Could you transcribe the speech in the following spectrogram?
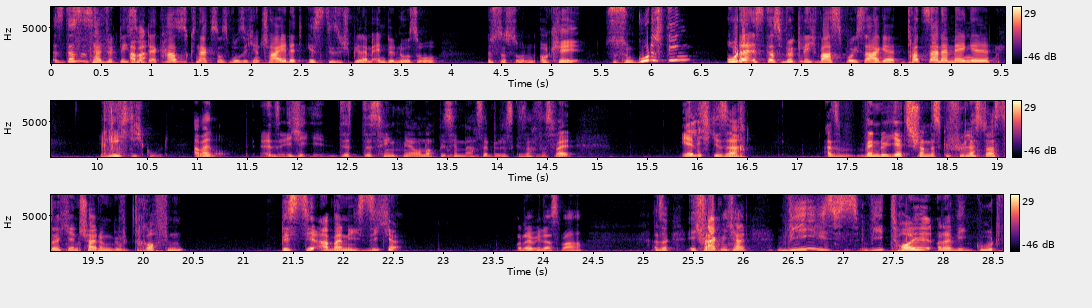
also das ist halt wirklich Aber so der Kasus Knaxus, wo sich entscheidet, ist dieses Spiel am Ende nur so, ist das so ein, okay. ist das so ein gutes Ding? Oder ist das wirklich was, wo ich sage, trotz seiner Mängel, richtig gut? Aber, also ich, das, das hängt mir auch noch ein bisschen nach, seit du das gesagt hast, weil, ehrlich gesagt, also wenn du jetzt schon das Gefühl hast, du hast solche Entscheidungen getroffen, bist dir aber nicht sicher. Oder wie das war. Also, ich frage mich halt, wie, wie toll oder wie gut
